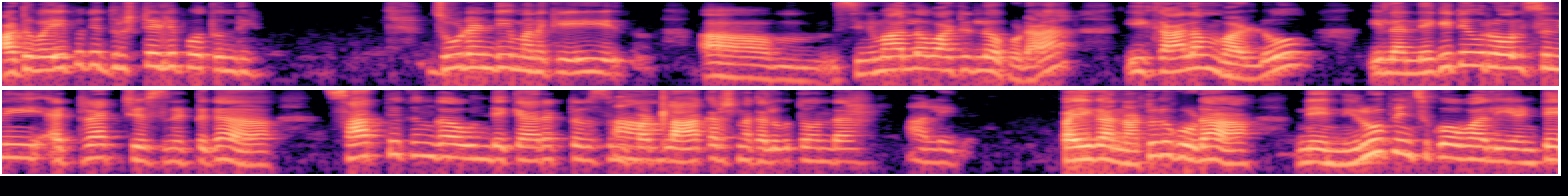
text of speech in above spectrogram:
అటువైపుకి దృష్టి వెళ్ళిపోతుంది. చూడండి మనకి ఆ సినిమాల్లో వాటిల్లో కూడా ఈ కాలం వాళ్ళు ఇలా నెగిటివ్ రోల్స్ని అట్రాక్ట్ చేసినట్టుగా సాత్వికంగా ఉండే క్యారెక్టర్స్. పట్ల ఆకర్షణ కలుగుతోందా? లేదు. పైగా నటులు కూడా నేను నిరూపించుకోవాలి అంటే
